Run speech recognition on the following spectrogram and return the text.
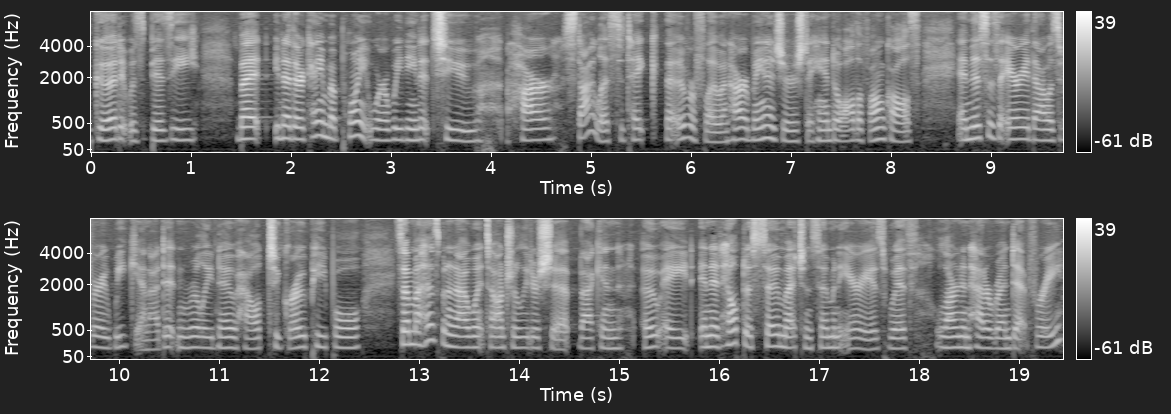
good. It was busy. But, you know, there came a point where we needed to hire stylists to take the overflow and hire managers to handle all the phone calls. And this is an area that I was very weak in. I didn't really know how to grow people. So my husband and I went to EntreLeadership back in 08, and it helped us so much in so many areas with learning how to run debt free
